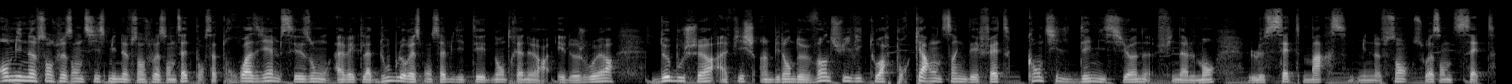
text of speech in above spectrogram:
en 1966-1967 pour sa troisième saison avec la double responsabilité d'entraîneur et de joueur, De Boucher affiche un bilan de 28 victoires pour 45 défaites quand il démissionne finalement le 7 mars 1967.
